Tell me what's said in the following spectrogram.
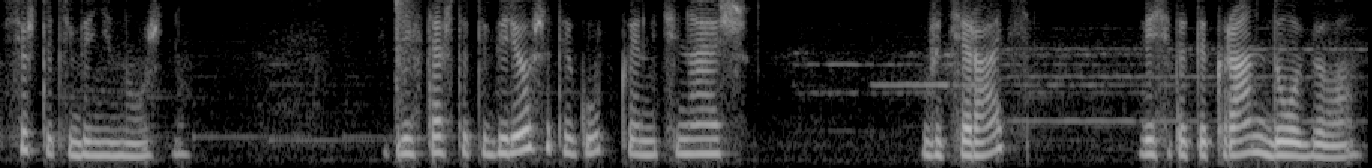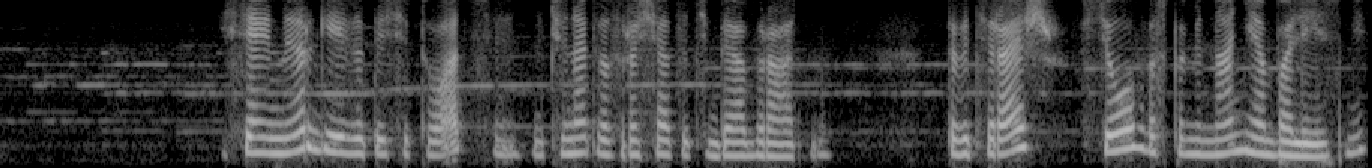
все, что тебе не нужно. И представь, что ты берешь этой губкой и начинаешь вытирать весь этот экран добело, и вся энергия из этой ситуации начинает возвращаться тебе обратно. Ты вытираешь все воспоминания о болезни,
